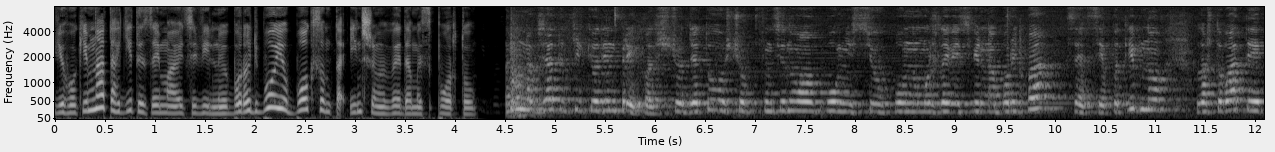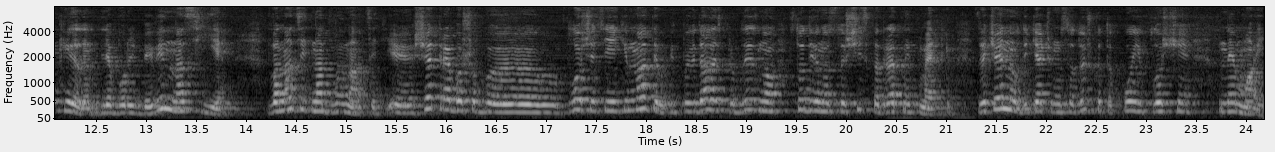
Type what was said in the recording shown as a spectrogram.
В його кімнатах діти займаються вільною боротьбою, боксом та іншими видами спорту. Можна взяти тільки один приклад, що для того, щоб функціонувала повністю повну можливість вільна боротьба, секція, потрібно влаштувати килим для боротьби. Він у нас є. 12 на 12. Е, Ще треба, щоб е, площа цієї кімнати відповідала приблизно 196 квадратних метрів. Звичайно, в дитячому садочку такої площі немає.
